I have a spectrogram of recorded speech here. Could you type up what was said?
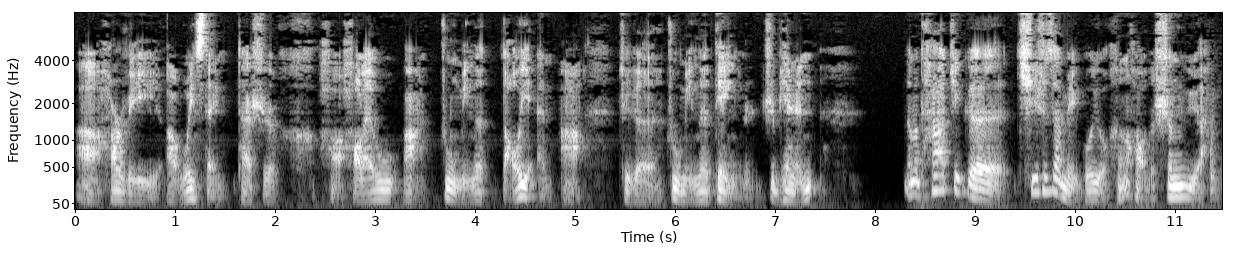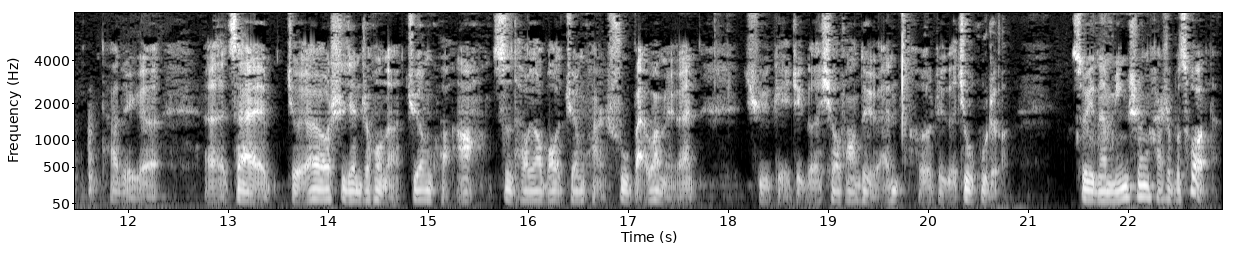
啊，Harvey 啊，Weinstein，他是好好莱坞啊著名的导演啊。这个著名的电影制片人，那么他这个其实在美国有很好的声誉啊。他这个呃，在九幺幺事件之后呢，捐款啊，自掏腰包捐款数百万美元，去给这个消防队员和这个救护者，所以呢，名声还是不错的。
